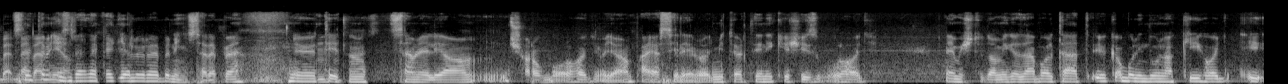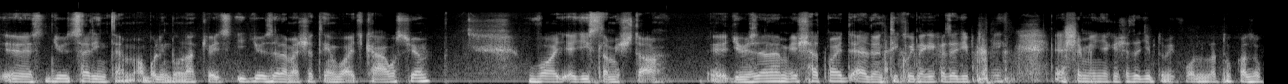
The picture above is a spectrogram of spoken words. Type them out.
be, Szerintem Izraelnek egyelőre ebben nincs szerepe. Ő Mhm. tétlenül szemléli a sarokból, hogy, vagy a pályaszéléről, hogy mi történik, és izgul, hogy nem is tudom igazából. Tehát ők abból indulnak ki, hogy szerintem abból indulnak ki, hogy így győzelem esetén vagy káosz jön, vagy egy iszlamista győzelem, és hát majd eldöntik, hogy nekik az egyiptomi események és az egyiptomi fordulatok azok,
